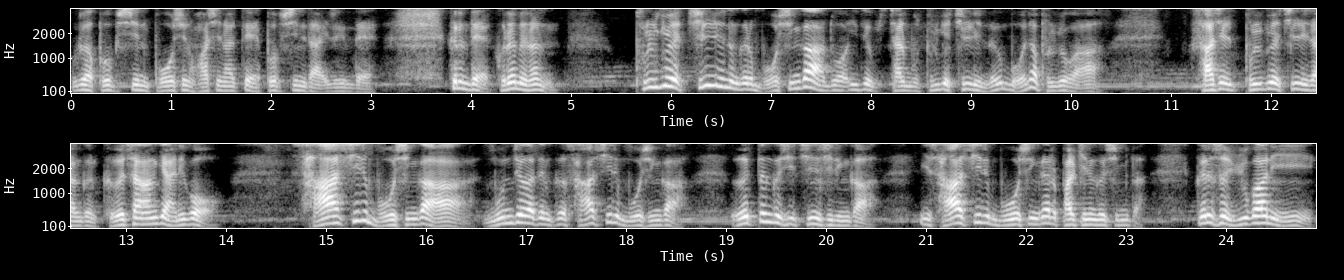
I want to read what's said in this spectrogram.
우리가 법신, 보신, 화신할 때 법신이다 이러는데 그런데 그러면은 불교의 진리는 그럼 무엇인가? 누가 이제 잘못 불교의 진리는 뭐냐 불교가 사실 불교의 진리란 건 거창한 게 아니고 사실이 무엇인가 문제가 된 그 사실이 무엇인가 어떤 것이 진실인가 이 사실이 무엇인가를 밝히는 것입니다. 그래서 유관이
